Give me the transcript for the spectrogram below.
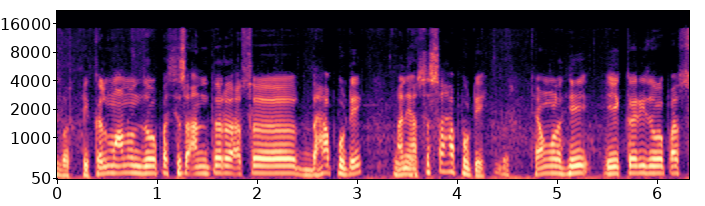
बरं. हे कलम आणून जवळपास त्याचं अंतर असं दहा फूट आहे आणि असं सहा फूट आहे. त्यामुळं हे एकरी जवळपास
